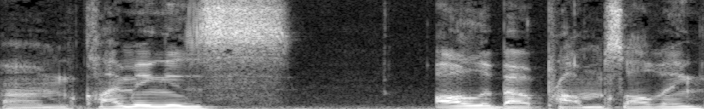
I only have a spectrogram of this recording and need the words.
Um, climbing is all about problem solving,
